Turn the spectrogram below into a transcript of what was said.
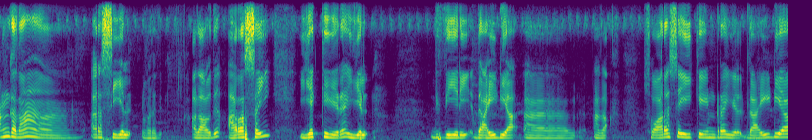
அங்கே தான் அரசியல் வருது. அதாவது அரசை இயக்குகிற இயல் தி தியரி த ஐடியா அதான். ஸோ அரசை இயக்குகின்ற இயல் the idea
